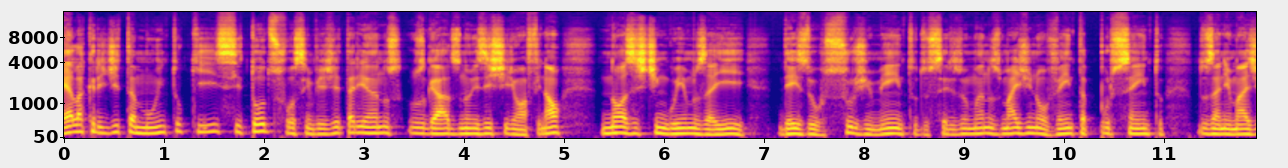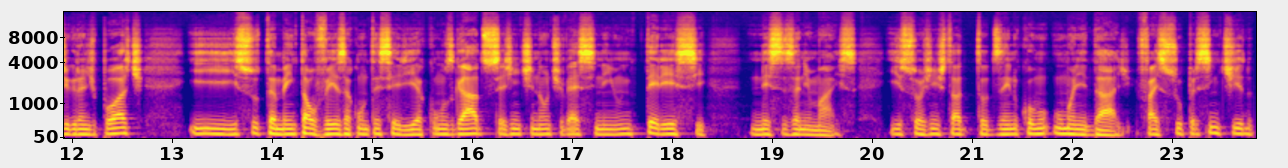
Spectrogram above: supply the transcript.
Ela acredita muito que se todos fossem vegetarianos, os gados não existiriam. Afinal, nós extinguimos aí desde o surgimento dos seres humanos mais de 90% dos animais de grande porte e isso também talvez aconteceria com os gados se a gente não tivesse nenhum interesse nesses animais. Isso a gente está dizendo como humanidade. Faz super sentido.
